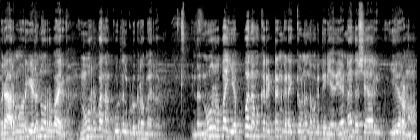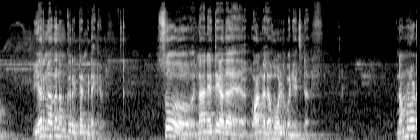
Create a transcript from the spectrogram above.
ஒரு அறநூறு எழுநூறுரூபா இருக்கும். நூறுரூபா நான் கூடுதல் கொடுக்குற மாதிரி இருக்கும். இந்த நூறுரூபா எப்போ நமக்கு ரிட்டர்ன் கிடைக்கும்னு நமக்கு தெரியாது. ஏன்னா இந்த ஷேர் ஏறணும். ஏறினா தான் நமக்கு ரிட்டர்ன் கிடைக்கும். ஸோ நான் நேற்று அதை வாங்கலை ஹோல்டு பண்ணி வச்சுட்டேன். நம்மளோட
